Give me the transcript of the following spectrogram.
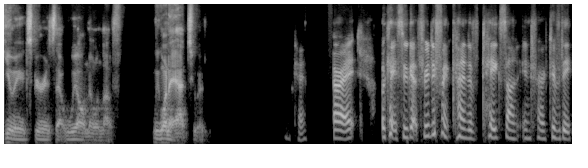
viewing experience that we all know and love. We want to add to it. Okay. All right. Okay, so we've got three different kind of takes on interactivity.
